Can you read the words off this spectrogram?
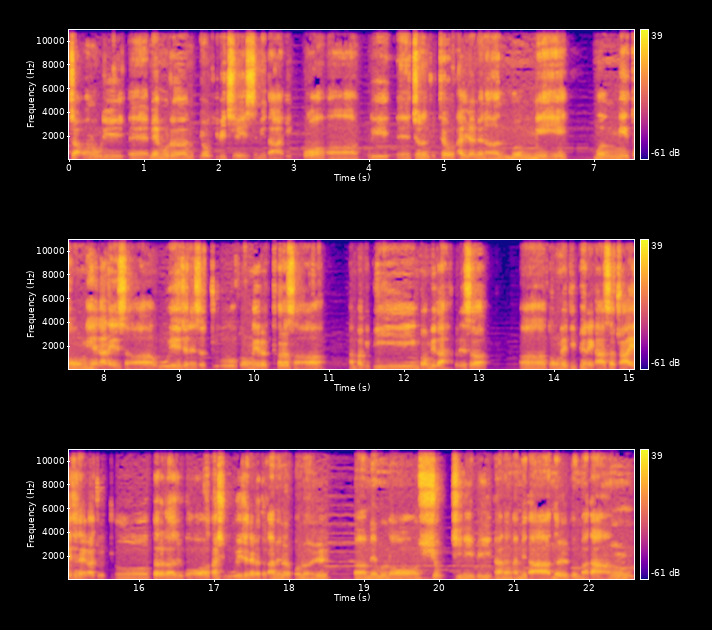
자, 오늘 우리 에, 매물은 여기 위치에 있습니다. 있고, 어, 우리 에, 전원주택으로 가려면은 먹미, 먹미 동해관에서 우회전해서 쭉 동네를 털어서 한 바퀴 빙 돕니다. 그래서 어, 동네 뒤편에 가서 좌회전 해가지고 쭉 들어가지고 다시 우회전해 들어가면은 오늘 어, 매물로 슉 진입이 가능합니다. 넓은 마당,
